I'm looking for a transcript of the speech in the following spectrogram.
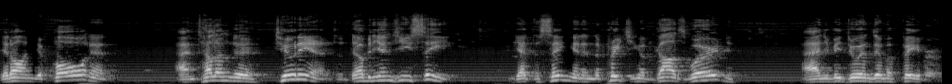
get on your phone and, and tell them to tune in to WNGC. Get the singing and the preaching of God's Word, and you'll be doing them a favor.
